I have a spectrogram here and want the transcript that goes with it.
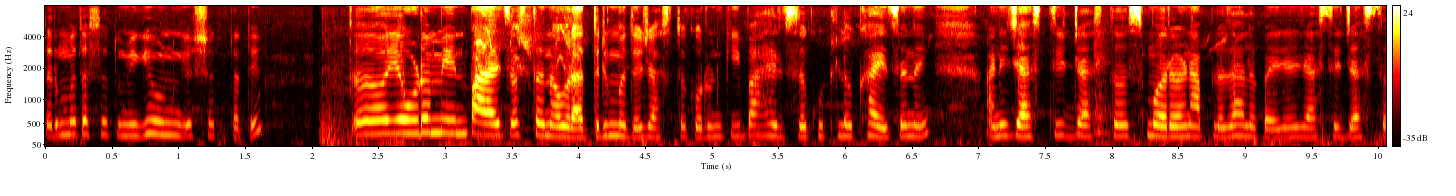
तर मग तसं तुम्ही घेऊन घेऊ शकता ते. तर एवढं मेन पाळायचं असतं नवरात्रीमध्ये जास्त करून की बाहेरचं कुठलं खायचं नाही. आणि जास्तीत जास्त स्मरण आपलं झालं पाहिजे जास्तीत जास्त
